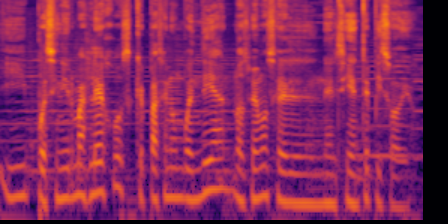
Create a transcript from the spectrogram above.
Y pues sin ir más lejos, que pasen un buen día, nos vemos en el siguiente episodio.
